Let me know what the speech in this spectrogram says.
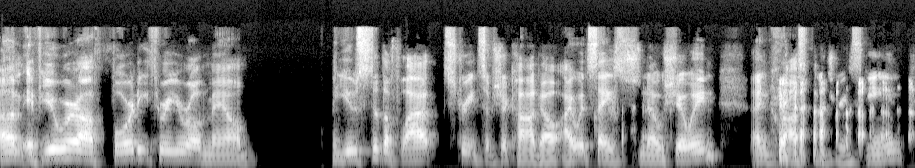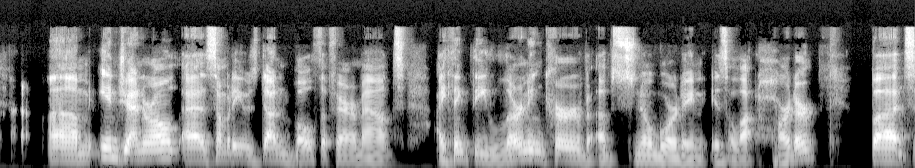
Um, if you were a 43 year old male, used to the flat streets of Chicago, I would say snowshoeing and cross country skiing. Um, in general, as somebody who's done both a fair amount, I think the learning curve of snowboarding is a lot harder. But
